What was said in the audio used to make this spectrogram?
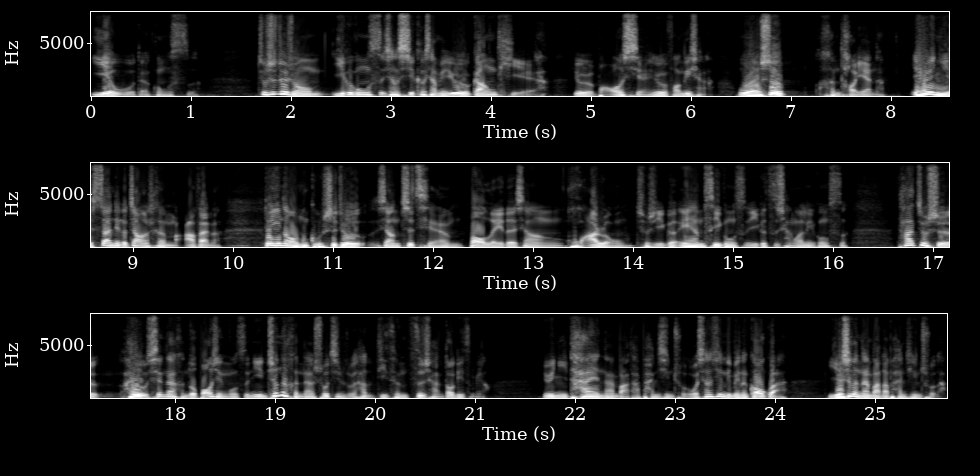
业务的公司。就是这种一个公司，像西科下面又有钢铁，又有保险，又有房地产，我是很讨厌的，因为你算这个账是很麻烦的。对应到我们股市，就像之前暴雷的，像华融，就是一个 AMC 公司，一个资产管理公司，它就是还有现在很多保险公司，你真的很难说清楚它的底层资产到底怎么样，因为你太难把它盘清楚了。我相信里面的高管也是很难把它盘清楚的。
